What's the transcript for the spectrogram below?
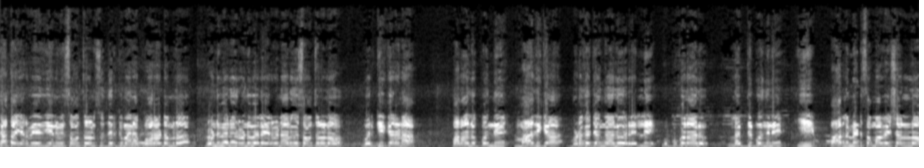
గత ఇరవై ఎనిమిది సంవత్సరాల సుదీర్ఘమైన పోరాటంలో రెండు వేల రెండు వేల ఇరవై నాలుగు సంవత్సరంలో వర్గీకరణ ఫలాలు పొంది మాదిగ బుడగ జంగాలు రెల్లి ఉపకులాలు లబ్ధి పొందిని ఈ పార్లమెంట్ సమావేశాల్లో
